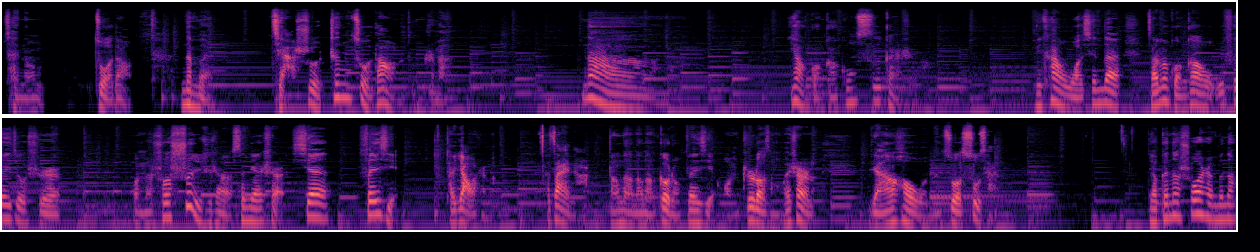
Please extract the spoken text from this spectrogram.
才能做到。那么，假设真做到了，同志们，那要广告公司干什么？你看，我现在咱们广告无非就是。我们说顺序上有三件事：先分析他要什么，他在哪儿，等等等等各种分析，我们知道怎么回事了。然后我们做素材，要跟他说什么呢？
